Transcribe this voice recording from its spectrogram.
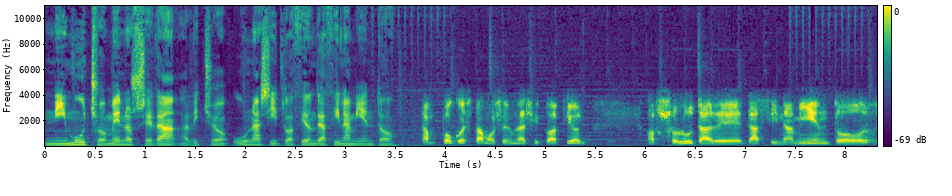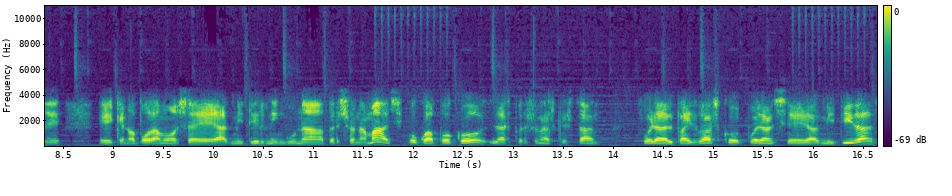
ni mucho menos se da, ha dicho, una situación de hacinamiento. Tampoco estamos en una situación absoluta de, de hacinamiento, de, eh, que no podamos eh, admitir ninguna persona más. Poco a poco las personas que están fuera del País Vasco puedan ser admitidas.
